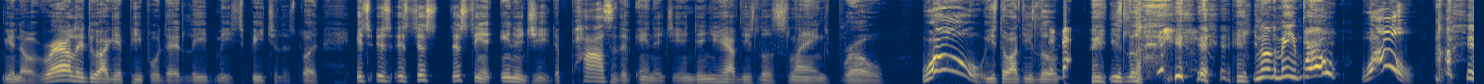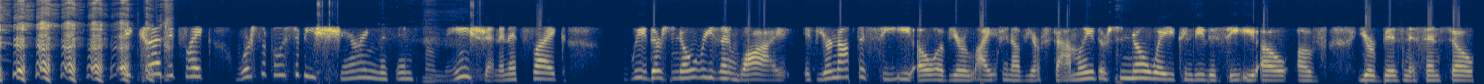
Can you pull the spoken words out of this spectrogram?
you know, rarely do I get people that leave me speechless, but it's, it's it's just just the energy, the positive energy, and then you have these little slangs, bro. Whoa! You throw out these little, that, these little, you know what I mean, bro? Whoa! because it's like we're supposed to be sharing this information, and it's like we there's no reason why if you're not the CEO of your life and of your family, there's no way you can be the CEO of your business. And so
